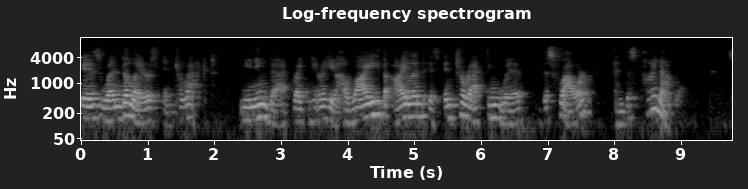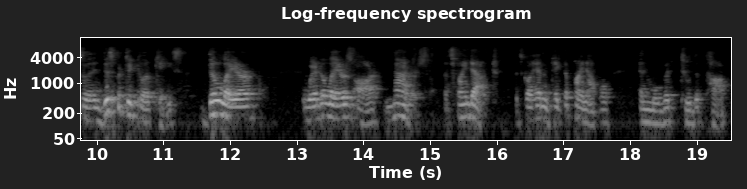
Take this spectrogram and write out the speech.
is when the layers interact, meaning that right here, here, Hawaii, the island is interacting with this flower and this pineapple. So in this particular case, the layer, where the layers are, matters. Let's find out. Let's go ahead and take the pineapple and move it to the top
